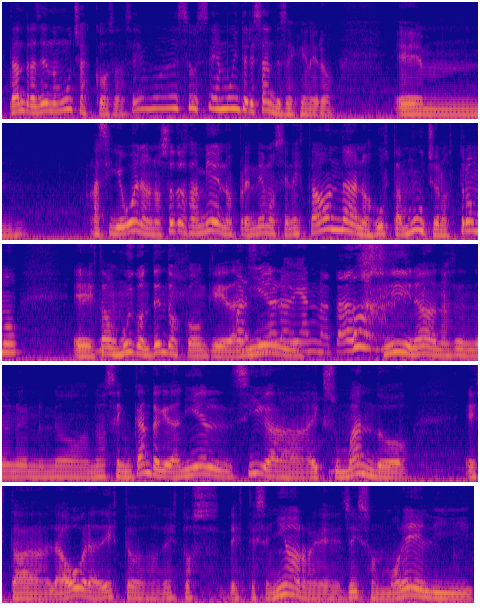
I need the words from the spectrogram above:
Están trayendo muchas cosas. ¿eh? Es, es muy interesante ese género. Em, así que bueno, nosotros también nos prendemos en esta onda, nos gusta mucho Nostromo. Eh, estamos muy contentos con que Daniel. Por si no lo habían notado. Sí, no, nos, no- no- no- nos encanta que Daniel siga exhumando esta la obra de estos de estos de este señor eh, Jason Morelli,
